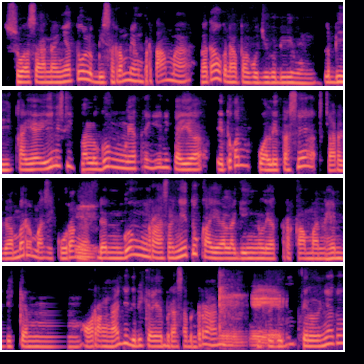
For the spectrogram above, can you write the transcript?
suasananya tuh lebih serem yang pertama nggak tahu kenapa gue juga bingung lebih kayak ini sih kalau gue ngeliatnya gini kayak itu kan kualitasnya secara gambar masih kurang ya Hmm. dan gue ngerasanya itu kayak lagi ngeliat rekaman handycam orang aja jadi kayak berasa beneran hmm, iya, gitu. iya. Jadi feel-nya tuh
